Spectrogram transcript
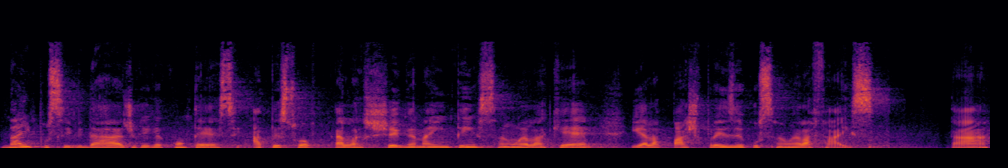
Na impulsividade, o que que acontece? A pessoa ela chega na intenção, ela quer e ela parte para execução, ela faz tá?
